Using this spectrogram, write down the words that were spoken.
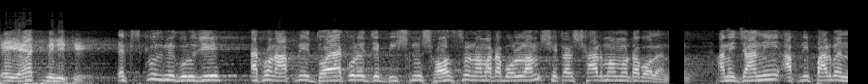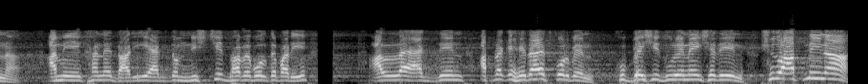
এই এক মিনিটে। এক্সকিউজ মি গুরুজি এখন আপনি দয়া করে যে বিষ্ণু সহস্রনামাটা বললাম সেটার সারমর্মটা বলেন। আমি জানি আপনি পারবেন না। আমি এখানে দাঁড়িয়ে একদম নিশ্চিতভাবে বলতে পারি আল্লাহ একদিন আপনাকে হেদায়েত করবেন। খুব বেশি দূরে নেই সেদিন। শুধু আপনিই না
